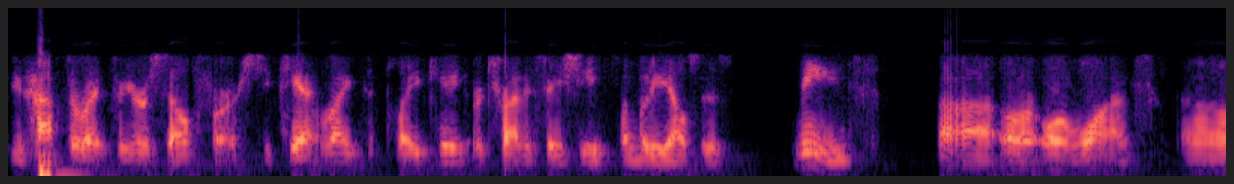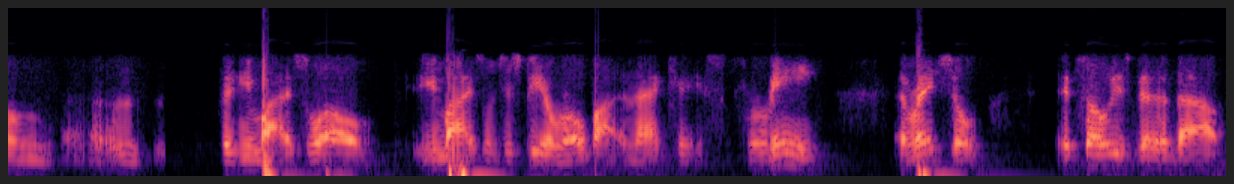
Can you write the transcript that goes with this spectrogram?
You have to write for yourself first. You can't write to placate or try to satiate somebody else's needs uh, or, or wants. Um, uh, then you might as well you might as well just be a robot in that case. For me and Rachel, it's always been about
